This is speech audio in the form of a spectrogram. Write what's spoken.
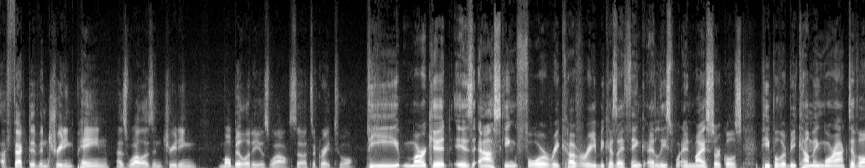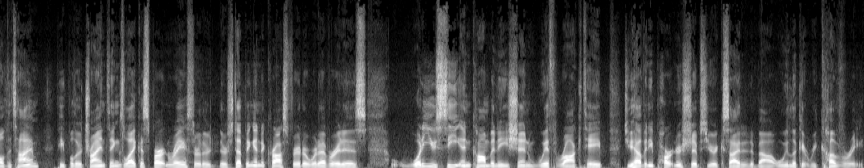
effective in treating pain as well as in treating mobility as well. So it's a great tool. The market is asking for recovery because I think, at least in my circles, people are becoming more active all the time. People are trying things like a Spartan race or they're, they're stepping into CrossFit or whatever it is. What do you see in combination with Rock Tape? Do you have any partnerships you're excited about when we look at recovery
